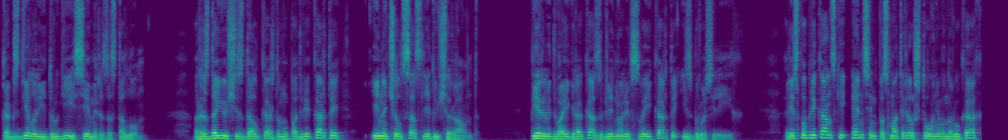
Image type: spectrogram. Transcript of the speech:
как сделали и другие семеро за столом. Раздающий сдал каждому по две карты, и начался следующий раунд. Первые два игрока заглянули в свои карты и сбросили их. Республиканский Энсин посмотрел, что у него на руках,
